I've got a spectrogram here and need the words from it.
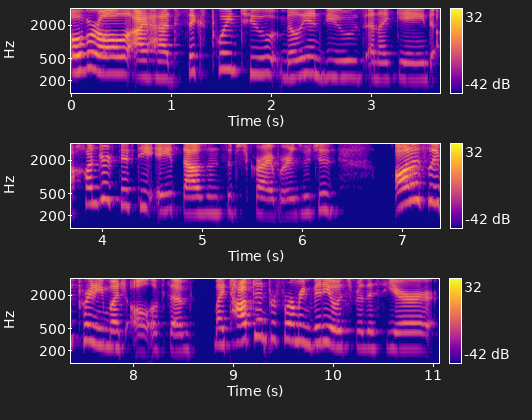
Overall, I had 6.2 million views and I gained 158,000 subscribers, which is honestly pretty much all of them. My top 10 performing videos for this year,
